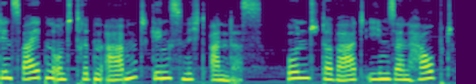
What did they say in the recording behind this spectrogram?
Den zweiten und dritten Abend ging's nicht anders, und da ward ihm sein Haupt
